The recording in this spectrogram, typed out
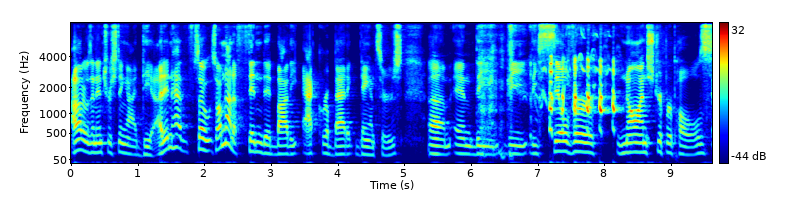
I thought it was an interesting idea. I didn't have so so. I'm not offended by the acrobatic dancers um, and the the the silver non stripper poles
